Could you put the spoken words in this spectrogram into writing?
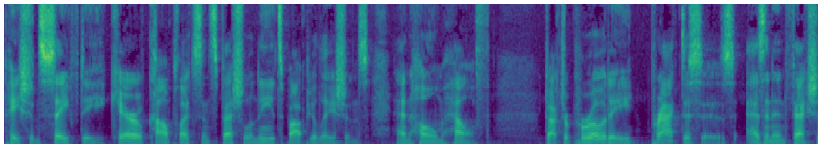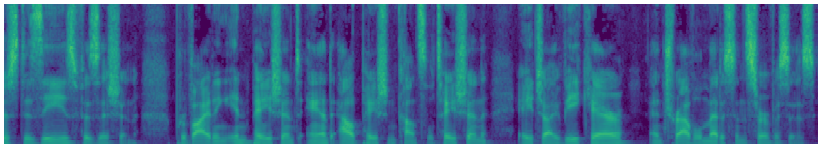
patient safety, care of complex and special needs populations, and home health. Dr. Parodi practices as an infectious disease physician, providing inpatient and outpatient consultation, HIV care, and travel medicine services.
